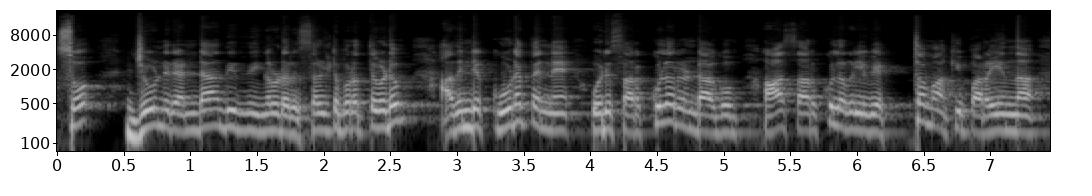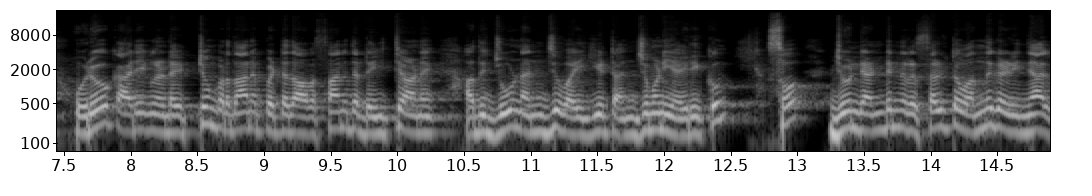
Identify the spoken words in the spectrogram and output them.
സോ ജൂൺ രണ്ടാം തീയതി നിങ്ങളുടെ റിസൾട്ട് പുറത്തുവിടും. അതിന്റെ കൂടെ തന്നെ ഒരു സർക്കുലർ ഉണ്ടാകും. ആ സർക്കുലറിൽ വ്യക്തമാക്കി പറയുന്ന ഓരോ കാര്യങ്ങളുണ്ട്. ഏറ്റവും പ്രധാനപ്പെട്ടത് അവസാനത്തെ ഡേറ്റ് ആണ്. അത് ജൂൺ അഞ്ച് വൈകിട്ട് അഞ്ച് മണിയായിരിക്കും. സോ ജൂൺ രണ്ടിന് റിസൾട്ട് വന്നു കഴിഞ്ഞാൽ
